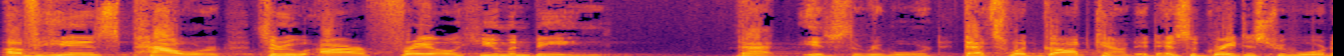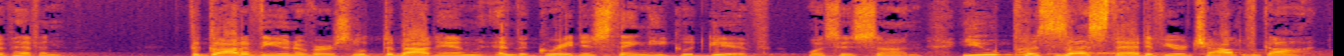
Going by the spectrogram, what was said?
of His power through our frail human being. That is the reward. That's what God counted as the greatest reward of heaven. The God of the universe looked about him, and the greatest thing he could give was his son. You possess that if you're a child of God.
